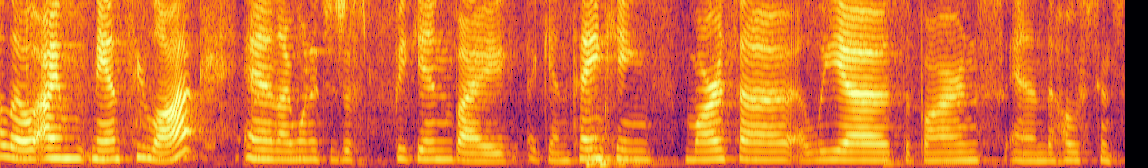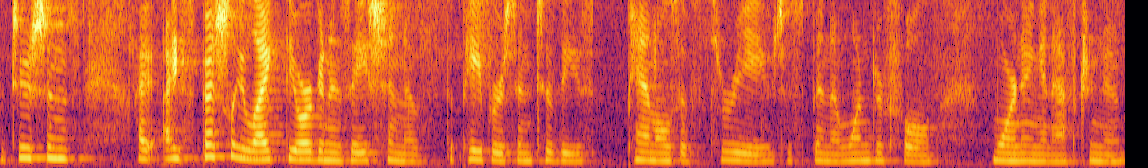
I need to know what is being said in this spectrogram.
Hello, I'm Nancy Locke, and I wanted to just begin by, again, thanking Martha, Aaliyah, the Barnes, and the host institutions. I, I especially like the organization of the papers into these panels of three, which has been a wonderful morning and afternoon.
